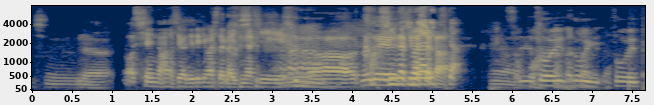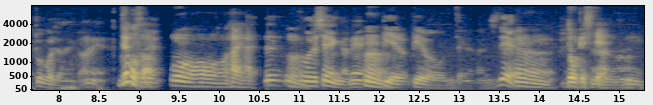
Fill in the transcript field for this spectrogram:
死んだ、あシェンの話が出てきましたか、いきなり。う んあーそれで確信が来ましたか。そういう、そういう、そういう、とこじゃないかね。でもさで、うん。はいはい。で、うん。そこでシェーンがね、うん。ピエロ、ピエロみたいな感じで、うん、道化師で。うんうん。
